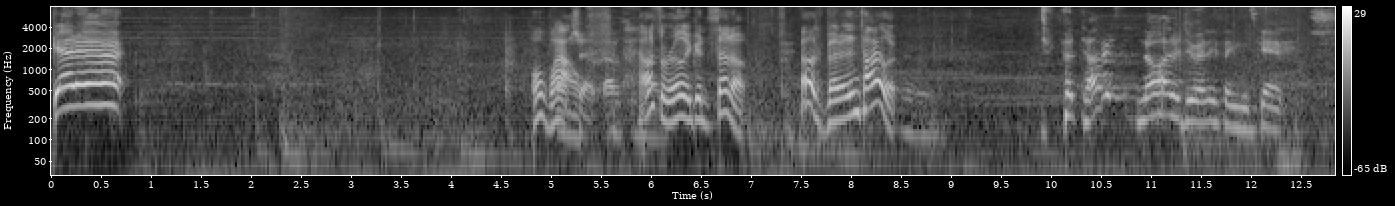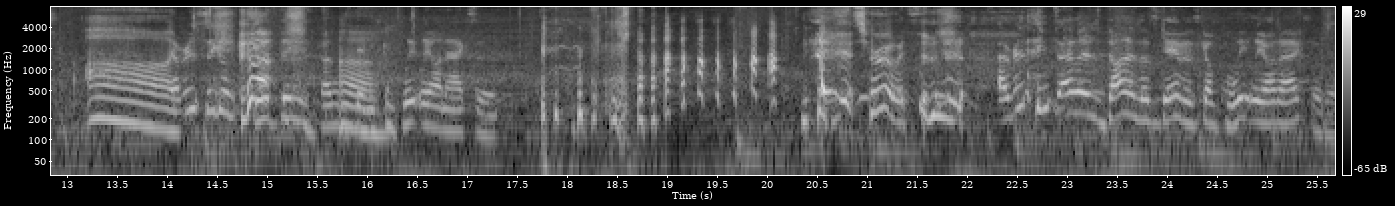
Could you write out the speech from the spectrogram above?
Get it! Oh wow, Oh, that was- that was a really good setup. That was better than Tyler. Tyler doesn't know how to do anything in this game. Oh, Every single good thing he's done in this game Uh. is completely on accident. it's true. It's everything Tyler's done in this game is completely on accident.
